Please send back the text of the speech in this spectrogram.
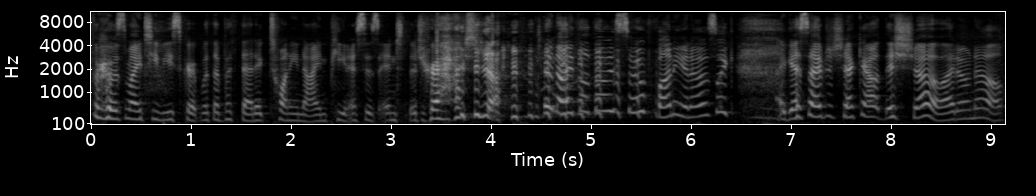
throws my tv script with a pathetic 29 penises into the trash. Yeah. and i thought that was so funny. And i was like i guess i have to check out this show. I don't know.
